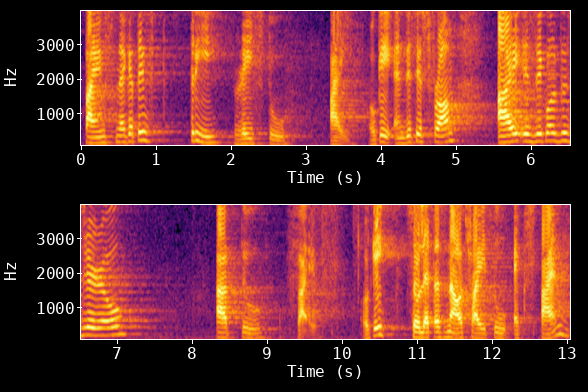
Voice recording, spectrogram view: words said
times negative 3 raised to i. Okay, and this is from i is equal to 0 up to 5. Okay, so let us now try to expand.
